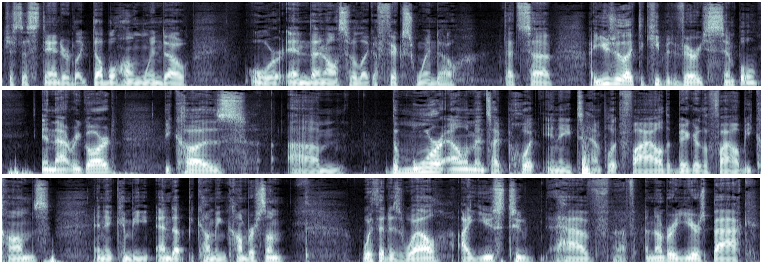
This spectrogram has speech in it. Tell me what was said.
just a standard like double hung window or and then also like a fixed window. That's uh I usually like to keep it very simple in that regard because um the more elements I put in a template file, the bigger the file becomes, and it can be end up becoming cumbersome with it as well. I used to have a number of years back.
